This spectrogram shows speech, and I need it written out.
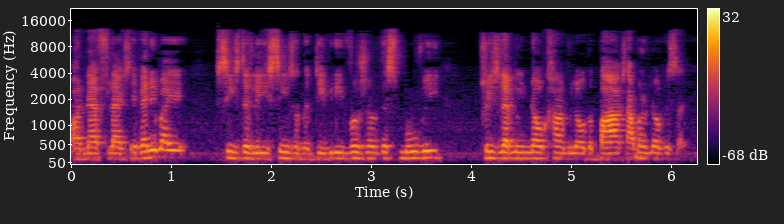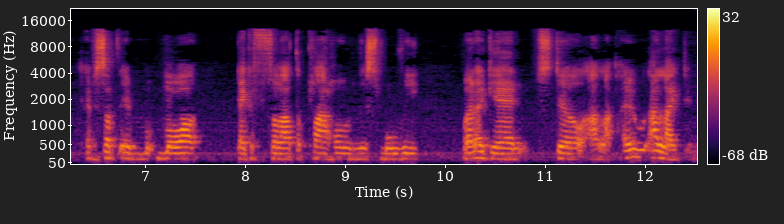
on Netflix. If anybody sees the lead scenes on the DVD version of this movie, please let me know. Comment below the box. I want to know if it's, if it's something more that could fill out the plot hole in this movie. But again, still, I, I, I liked it.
